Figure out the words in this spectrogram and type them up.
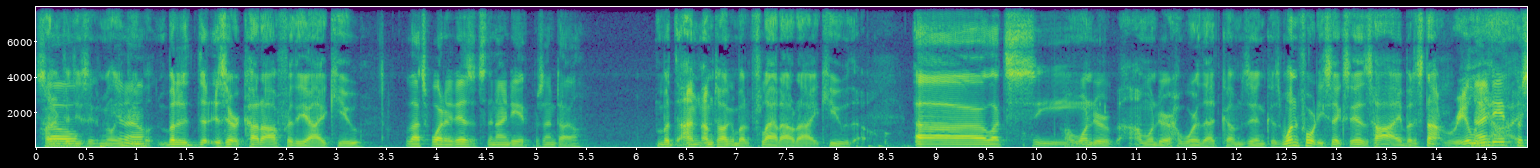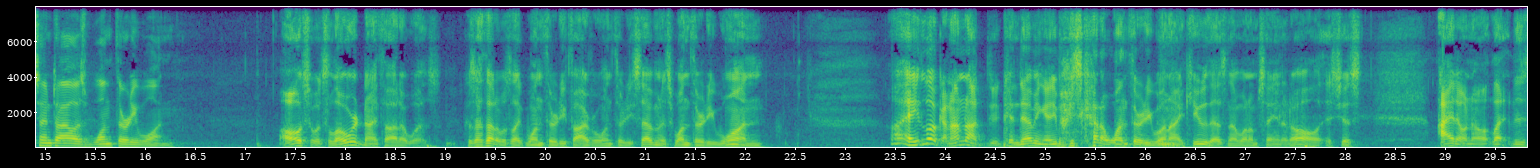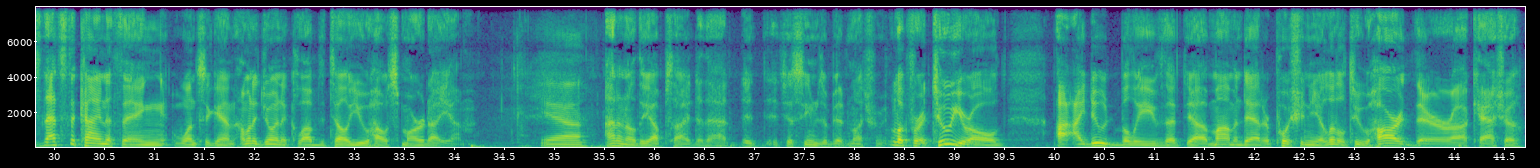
So, 156 million you know, people. But is there a cutoff for the IQ? That's what it is. It's the 98th percentile. But I'm, I'm talking about flat out IQ, though. Uh, let's see. I wonder. I wonder where that comes in because 146 is high, but it's not really 98th high. percentile is 131. Oh, so it's lower than I thought it was. Because I thought it was like 135 or 137. It's 131. Uh, Hey, look, and I'm not condemning anybody's got a 131 IQ. That's not what I'm saying at all. It's just, I don't know. That's the kind of thing, once again, I'm going to join a club to tell you how smart I am. Yeah. I don't know the upside to that. It, it just seems a bit much for me. Look, for a two year old, I, I do believe that uh, mom and dad are pushing you a little too hard there, uh, Kasha.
